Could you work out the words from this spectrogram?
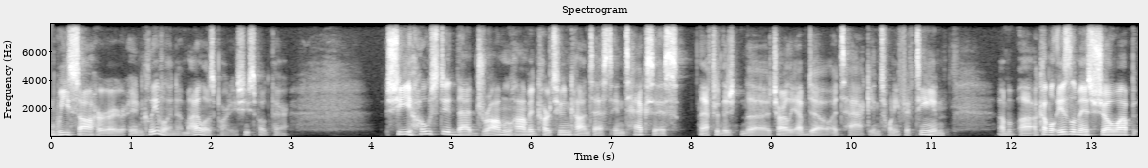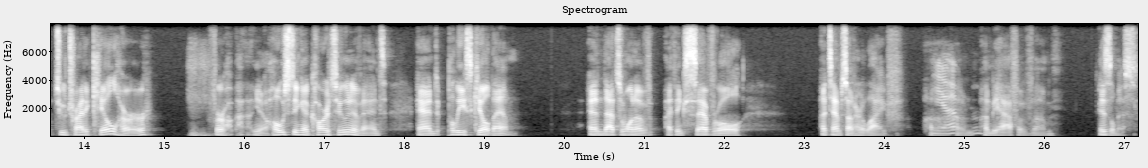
We saw her in Cleveland at Milo's party. She spoke there. She hosted that Draw Muhammad cartoon contest in Texas after the, the Charlie Hebdo attack in 2015. Um, uh, a couple Islamists show up to try to kill her for you know hosting a cartoon event, and police kill them. And that's one of I think several attempts on her life uh, Yep. on, on behalf of um, Islamists.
